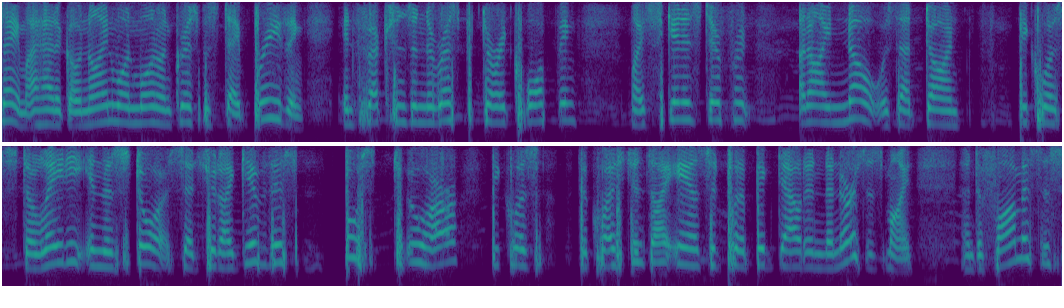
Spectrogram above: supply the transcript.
same. I had to go 911 on Christmas Day, breathing, infections in the respiratory, coughing. My skin is different, and I know it was that darn because the lady in the store said, "Should I give this boost to her?" Because the questions I answered put a big doubt in the nurse's mind. And the pharmacist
